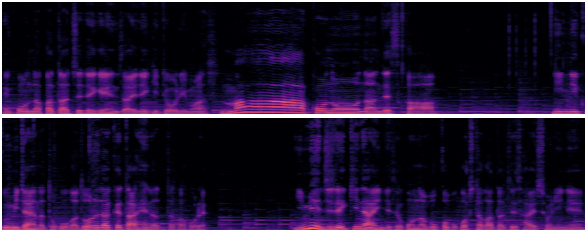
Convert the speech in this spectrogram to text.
でこんな形で現在できております。まあ、この、何ですか？ニンニクみたいなとこがどれだけ大変だったか、これ。イメージできないんですよ。こんなボコボコした形最初にね。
